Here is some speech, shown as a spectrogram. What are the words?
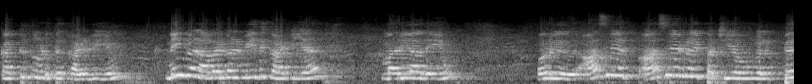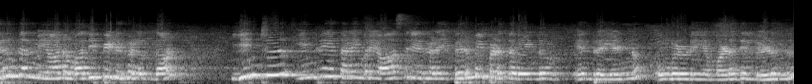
கற்றுக் கொடுத்த கல்வியும் நீங்கள் அவர்கள் மீது காட்டிய மரியாதையும் ஒரு ஆசிரியர் ஆசிரியர்களை பற்றிய உங்கள் பெருந்தன்மையான மதிப்பீடுகளும் தான் இன்று இன்றைய தலைமுறை ஆசிரியர்களை பெருமைப்படுத்த வேண்டும் என்ற எண்ணம் உங்களுடைய மனதில் எழுந்து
